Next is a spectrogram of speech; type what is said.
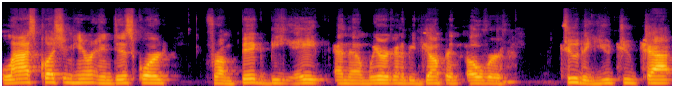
last question here in Discord from Big B8, and then we are going to be jumping over to the YouTube chat.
